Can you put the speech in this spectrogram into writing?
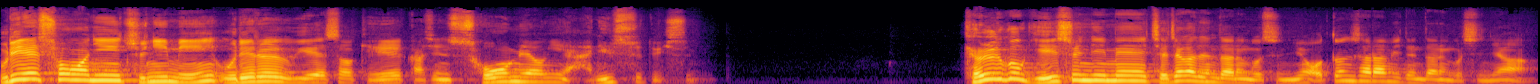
우리의 소원이 주님이 우리를 위해서 계획하신 소명이 아닐 수도 있습니다. 결국 예수님의 제자가 된다는 것은요, 어떤 사람이 된다는 것이냐?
